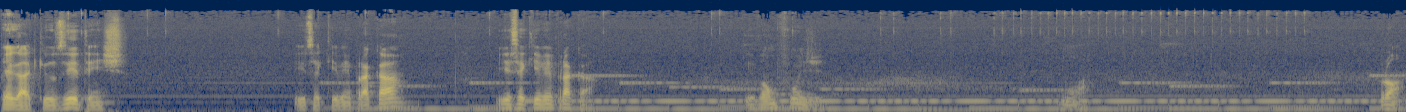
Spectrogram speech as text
pegar aqui os itens, isso aqui vem para cá, e esse aqui vem para cá, e vamos fundir. Vamos lá. Pronto.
